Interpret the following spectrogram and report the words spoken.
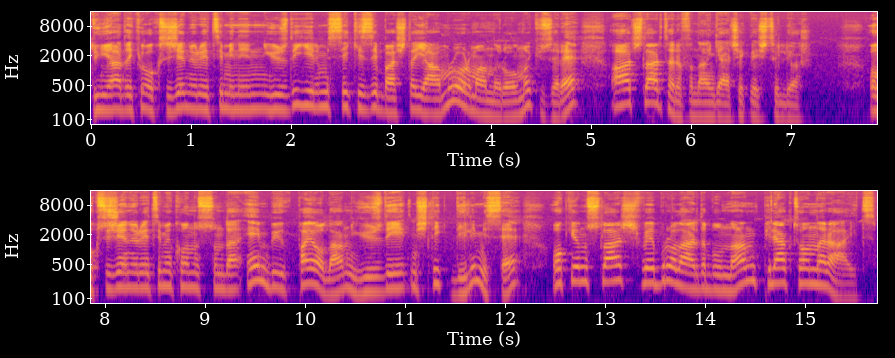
Dünyadaki oksijen üretiminin %28'i başta yağmur ormanları olmak üzere ağaçlar tarafından gerçekleştiriliyor. Oksijen üretimi konusunda en büyük pay olan %70'lik dilim ise okyanuslar ve buralarda bulunan planktonlara ait.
